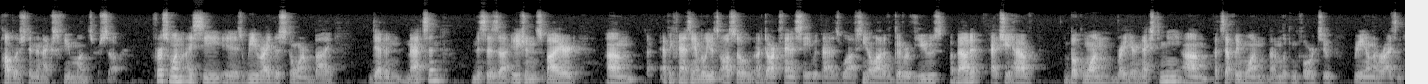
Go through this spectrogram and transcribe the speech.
published in the next few months or so. First one I see is We Ride the Storm by Devin Madson. This is uh, Asian inspired um, epic fantasy. I believe it's also a dark fantasy with that as well. I've seen a lot of good reviews about it. I actually have book one right here next to me. Um, that's definitely one that I'm looking forward to reading on the horizon.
